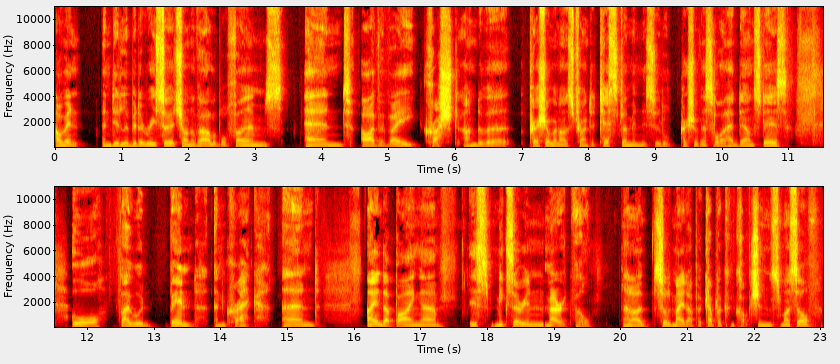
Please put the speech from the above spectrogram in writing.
I went and did a little bit of research on available foams, and either they crushed under the pressure when I was trying to test them in this little pressure vessel I had downstairs, or they would bend and crack. And I ended up buying um, this mixer in Marrickville. And I sort of made up a couple of concoctions myself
